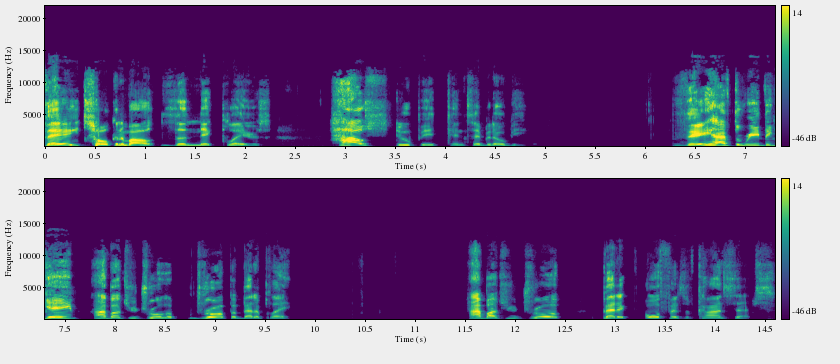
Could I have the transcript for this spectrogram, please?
They talking about the Knick players. How stupid can Thibodeau be? They have to read the game. How about you draw up draw up a better play? How about you draw up better offensive concepts?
